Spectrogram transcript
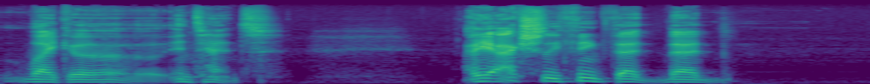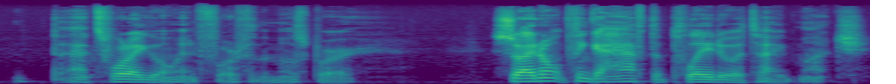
like a intense. I actually think that that that's what I go in for for the most part. So I don't think I have to play to a type much.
